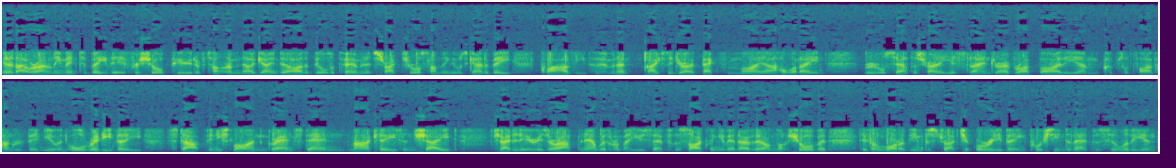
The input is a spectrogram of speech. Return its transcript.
You know, they were only meant to be there for a short period of time. They were going to either build a permanent structure or something that was going to be quasi-permanent. I actually drove back from my uh, holiday in rural South Australia yesterday and drove right by the um, Clipsal 500 venue, and already the start-finish line, grandstand marquees and shade shaded areas are up. Now, whether or not they use that for the cycling event over there, I'm not sure, but there's a lot of infrastructure already being pushed into that facility, and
